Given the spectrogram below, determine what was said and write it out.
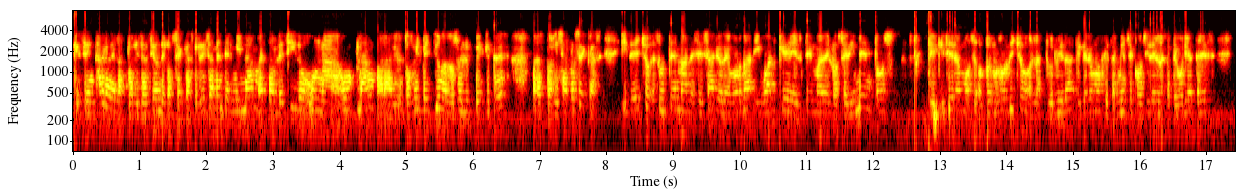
que se encarga de la actualización de los secas. Precisamente el MINAM ha establecido una, un plan para el 2021 2023 para actualizar los secas. Y de hecho es un tema necesario de abordar, igual que el tema de los sedimentos, que quisiéramos, o mejor dicho, la turbidez que queremos que también se considere en la categoría 3, que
